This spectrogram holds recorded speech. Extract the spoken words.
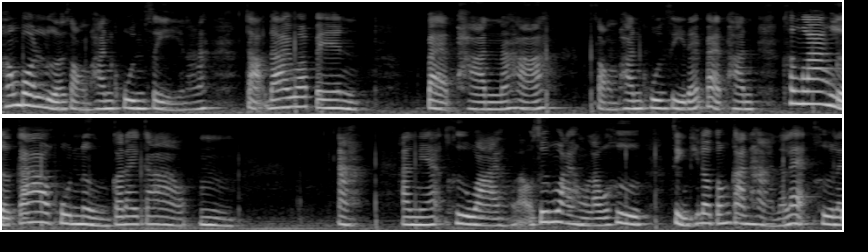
ข้างบนเหลือ 2,000คูณ4นะ จะได้ว่าเป็น 8,000 นะคะ 2,000คูณ4ได้ 8,000 ข้างล่างเหลือ9คูณ1ก็ได้ 9 อืม อะ อันเนี้ยคือ y ของเรา ซึ่ง y ของเราก็คือสิ่งที่เราต้องการหานั่นแหละ คืออะไร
